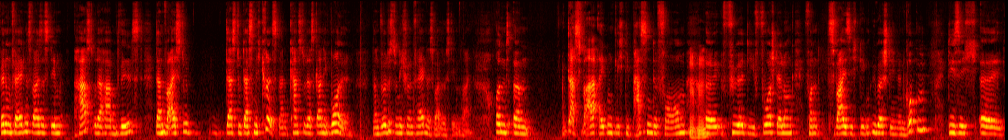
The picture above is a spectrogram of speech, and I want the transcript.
Wenn du ein Verhältniswahlsystem hast oder haben willst, dann weißt du, dass du das nicht kriegst. Dann kannst du das gar nicht wollen. Dann würdest du nicht für ein Verhältniswahlsystem sein. Und ähm, das war eigentlich die passende Form mhm. äh, für die Vorstellung von zwei sich gegenüberstehenden Gruppen, die sich äh,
